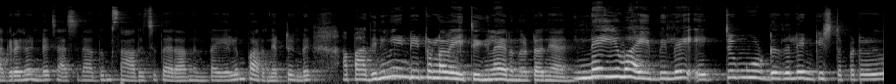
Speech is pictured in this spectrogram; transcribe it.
ആഗ്രഹമുണ്ട്. ചാച്ചൻ അതും സാധിച്ചു തരാമെന്ന് എന്തായാലും പറഞ്ഞിട്ടുണ്ട്. അപ്പം അതിന് വേണ്ടിയിട്ടുള്ള വെയിറ്റിങ്ങിലായിരുന്നു കേട്ടോ ഞാൻ. പിന്നെ ഈ വൈബിൽ ഏറ്റവും കൂടുതൽ എനിക്ക് ഇഷ്ടപ്പെട്ട ഒരു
